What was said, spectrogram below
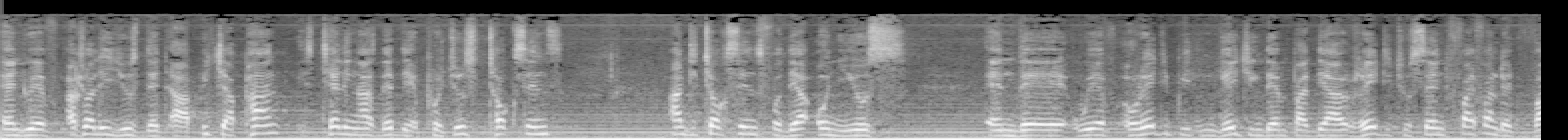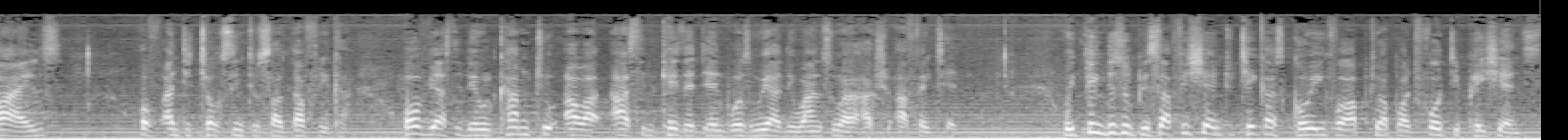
And we have actually used that uh, up. pan is telling us that they produce toxins, antitoxins for their own use. And they, we have already been engaging them, but they are ready to send 500 vials of antitoxin to South Africa. Obviously, they will come to our us in KZN because we are the ones who are actually affected. We think this will be sufficient to take us going for up to about 40 patients.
